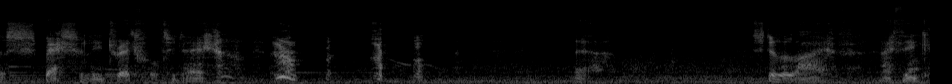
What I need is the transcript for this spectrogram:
especially dreadful today. yeah. Still alive, I think.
